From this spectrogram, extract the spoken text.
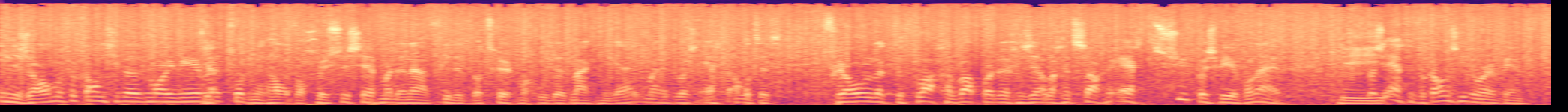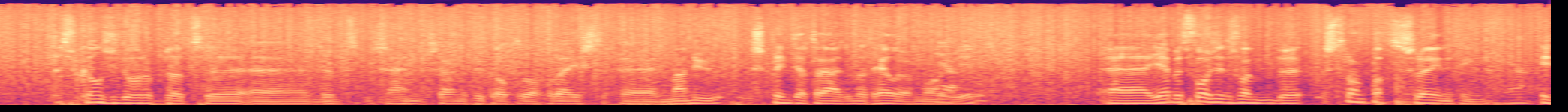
in de zomervakantie dat het mooi weer werd. Tot met half augustus, zeg maar. Daarna viel het wat terug, maar goed, dat maakt niet uit. Maar het was echt altijd vrolijk. De vlaggen wapperden gezellig. Het zag er echt super sfeer van uit. Die- Het was echt een vakantiedorp, ja. Het vakantiedorp, dat, eh, eh, dat zijn, zijn natuurlijk altijd wel geweest. eh, maar nu springt dat eruit omdat het heel erg mooi Ja. weer is. Jij bent voorzitter van de strandpachtersvereniging in,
